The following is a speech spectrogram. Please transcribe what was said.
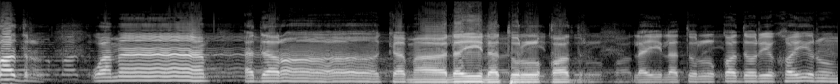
কদর। ওয়ামা আদরাকা মা লাইলাতুল কদর লাইলাতুল কদরি খায়রুম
